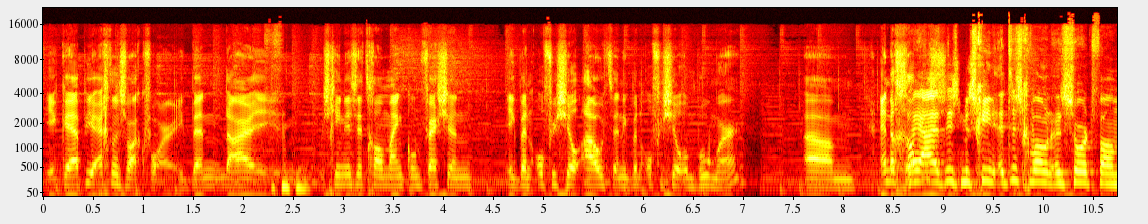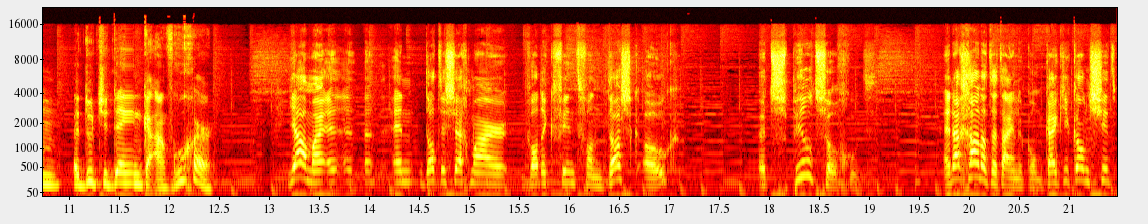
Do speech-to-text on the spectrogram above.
Ik heb hier echt een zwak voor. Ik ben daar... misschien is dit gewoon mijn confession. Ik ben officieel oud en ik ben officieel een boomer. Ehm, en de grap Nou ja, is... het is misschien... Het is gewoon een soort van... Het doet je denken aan vroeger. Ja, maar... eh, eh, En dat is zeg maar wat ik vind van Dusk ook. Het speelt zo goed. En daar gaat het uiteindelijk om. Kijk, je kan shit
